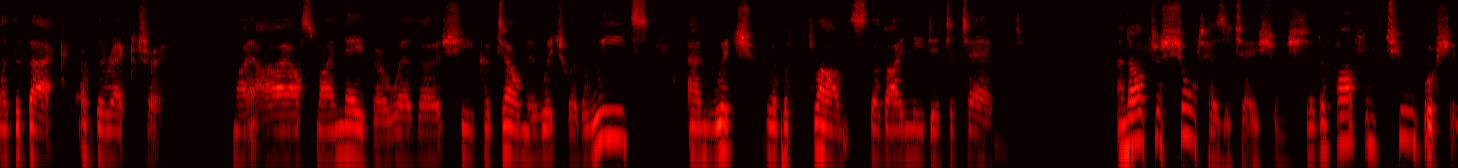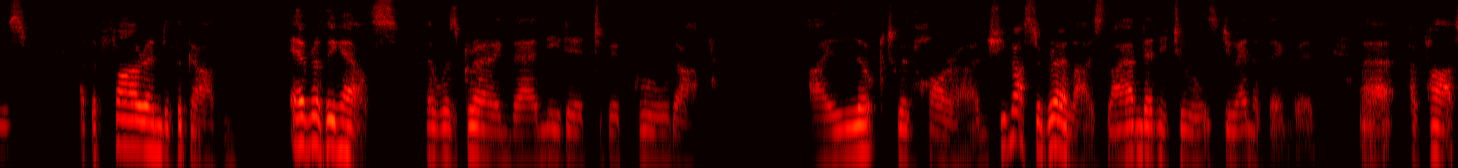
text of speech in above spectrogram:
at the back of the rectory. My, I asked my neighbour whether she could tell me which were the weeds and which were the plants that I needed to tend. And after a short hesitation, she said, apart from two bushes at the far end of the garden, everything else that was growing there needed to be pulled up. I looked with horror, and she must have realized that I hadn't any tools to do anything with, uh, apart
